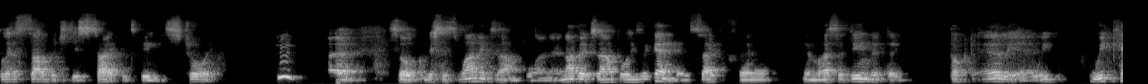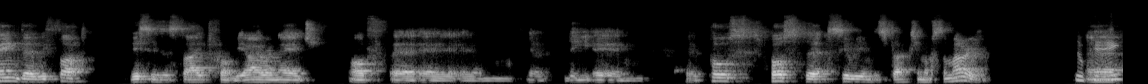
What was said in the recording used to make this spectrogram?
let's salvage this site, it's being destroyed. Hmm. Uh, so this is one example. And another example is again the site of uh, Rasadin that I talked earlier. We, we came there, we thought this is a site from the Iron Age of uh, uh um, the um, uh, post post Assyrian destruction of Samaria, okay,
